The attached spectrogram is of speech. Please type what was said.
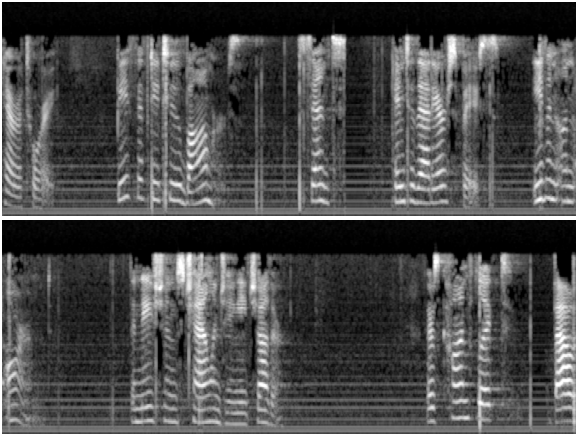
territory. B 52 bombers sent into that airspace, even unarmed. The nations challenging each other. There's conflict about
